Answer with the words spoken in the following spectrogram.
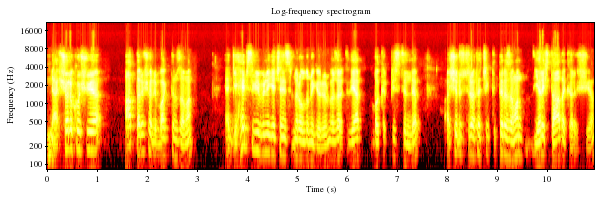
Ya şöyle koşuya atlara şöyle baktığım zaman ya hepsi birbirini geçen isimler olduğunu görüyorum. Özellikle bakır pistinde aşırı sürate çıktıkları zaman yarış daha da karışıyor.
